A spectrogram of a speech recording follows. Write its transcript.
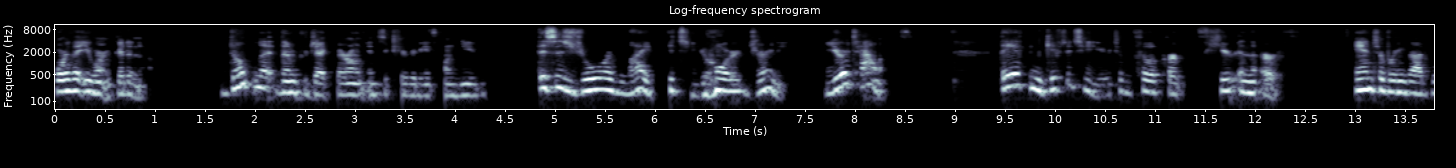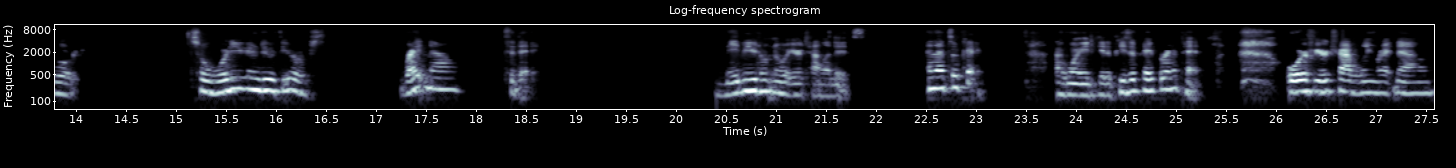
or that you weren't good enough. Don't let them project their own insecurities on you. This is your life, it's your journey, your talents. They have been gifted to you to fulfill a purpose here in the earth and to bring God glory. So, what are you going to do with yours right now, today? Maybe you don't know what your talent is, and that's okay. I want you to get a piece of paper and a pen. or if you're traveling right now,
